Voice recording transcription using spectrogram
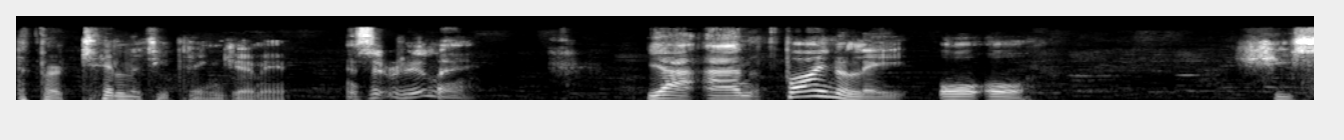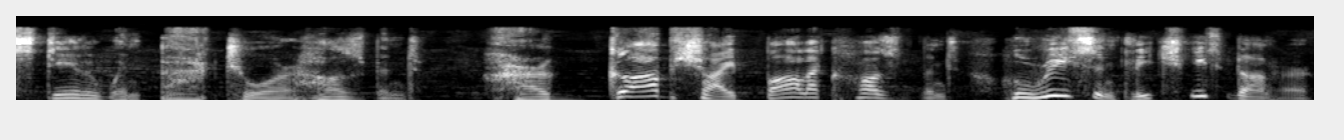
The fertility thing, Jimmy. Is it really? Yeah, and finally, oh, oh, she still went back to her husband, her gobshite bollock husband, who recently cheated on her.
